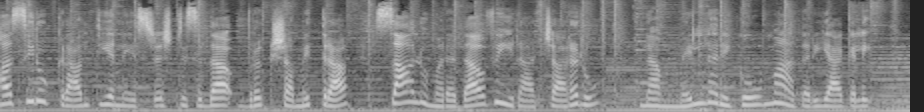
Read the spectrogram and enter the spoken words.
ಹಸಿರು ಕ್ರಾಂತಿಯನ್ನೇ ಸೃಷ್ಟಿಸಿದ ವೃಕ್ಷ ಮಿತ್ರ ಸಾಲು ಮರದ ವೀರಾಚಾರರು ನಮ್ಮೆಲ್ಲರಿಗೂ ಮಾದರಿಯಾಗಲಿ.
